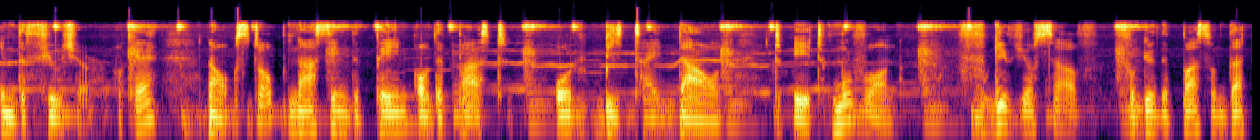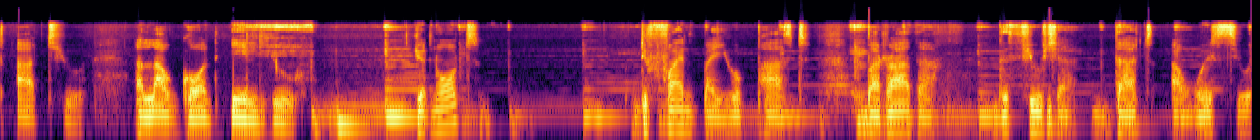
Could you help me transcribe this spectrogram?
in the future okay? Now stop nursing the pain of the past or be tied down to it. Move on. Forgive yourself. Forgive the person that hurt you. Allow god heal you. You're not defined by your past but rather the future that awaits you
